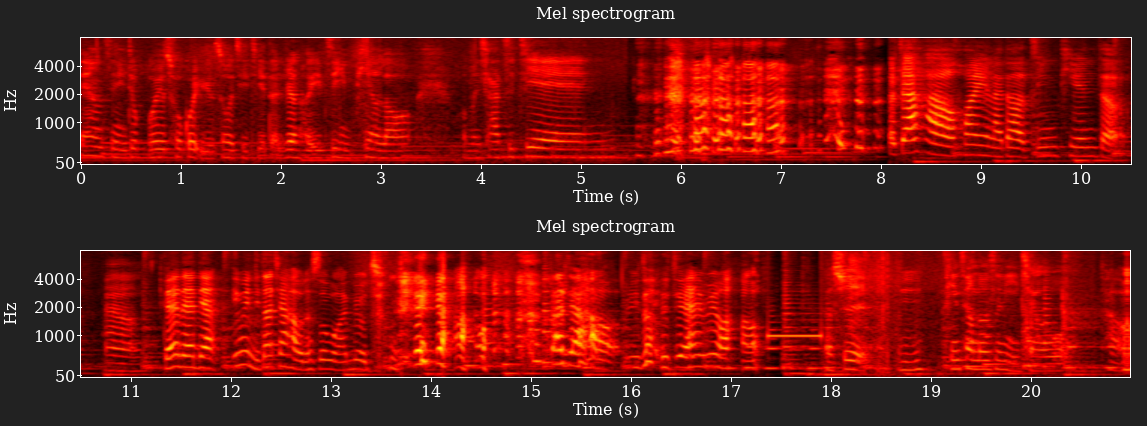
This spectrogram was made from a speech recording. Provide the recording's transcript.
这样子你就不会错过宇宙姐姐的任何一支影片喽。我们下次见。大家好，欢迎来到今天的。嗯，等下等下等下，因为你大家好的时候我还没有准备好。大家好，宇宙姐姐还没有好。老师，嗯，平常都是你教我，好，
